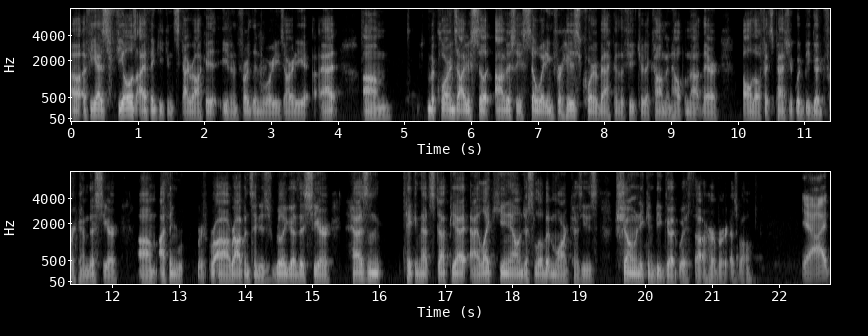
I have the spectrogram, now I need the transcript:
Uh, if he has Fields, I think he can skyrocket even further than where he's already at. Um, McLaurin's obviously obviously still waiting for his quarterback of the future to come and help him out there although Fitzpatrick would be good for him this year. Um, I think uh, Robinson is really good this year. Hasn't taken that step yet. I like Keenan Allen just a little bit more because he's shown he can be good with uh, Herbert as well. Yeah, I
